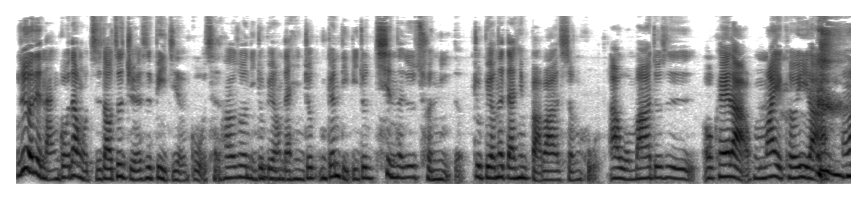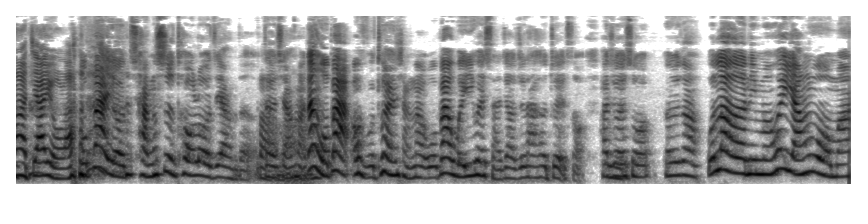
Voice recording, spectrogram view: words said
我就有点难过，但我知道这绝对是必经的过程。他就说你就不用担心，你就你跟弟弟就现在就是存你的，就不用再担心爸爸的生活啊。我妈就是 OK 啦，我妈也可以啦，我妈加油啦。我爸有尝试透露这样的的想法，但我爸哦，我突然想到，我爸唯一会撒娇就是他喝醉的时候，他就会说，他就这样，我老了你们会养我吗？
